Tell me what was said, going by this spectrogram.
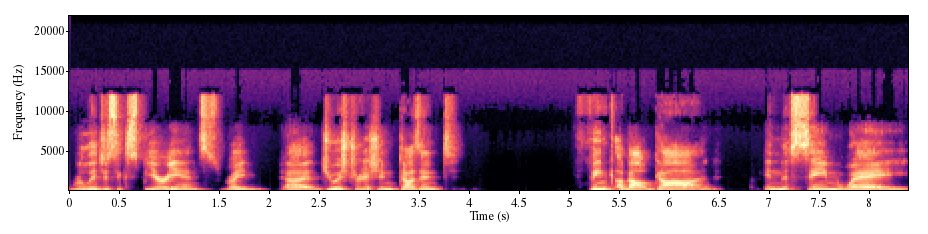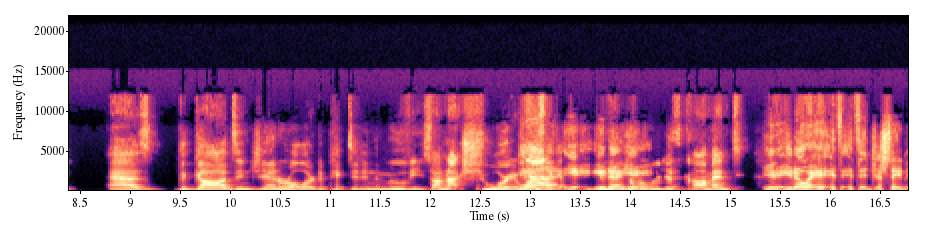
religious experience, right? Uh, Jewish tradition doesn't think about God in the same way as the gods in general are depicted in the movie. So I'm not sure it yeah, was like a, you, you know, a religious comment. You, you know, it's it's interesting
